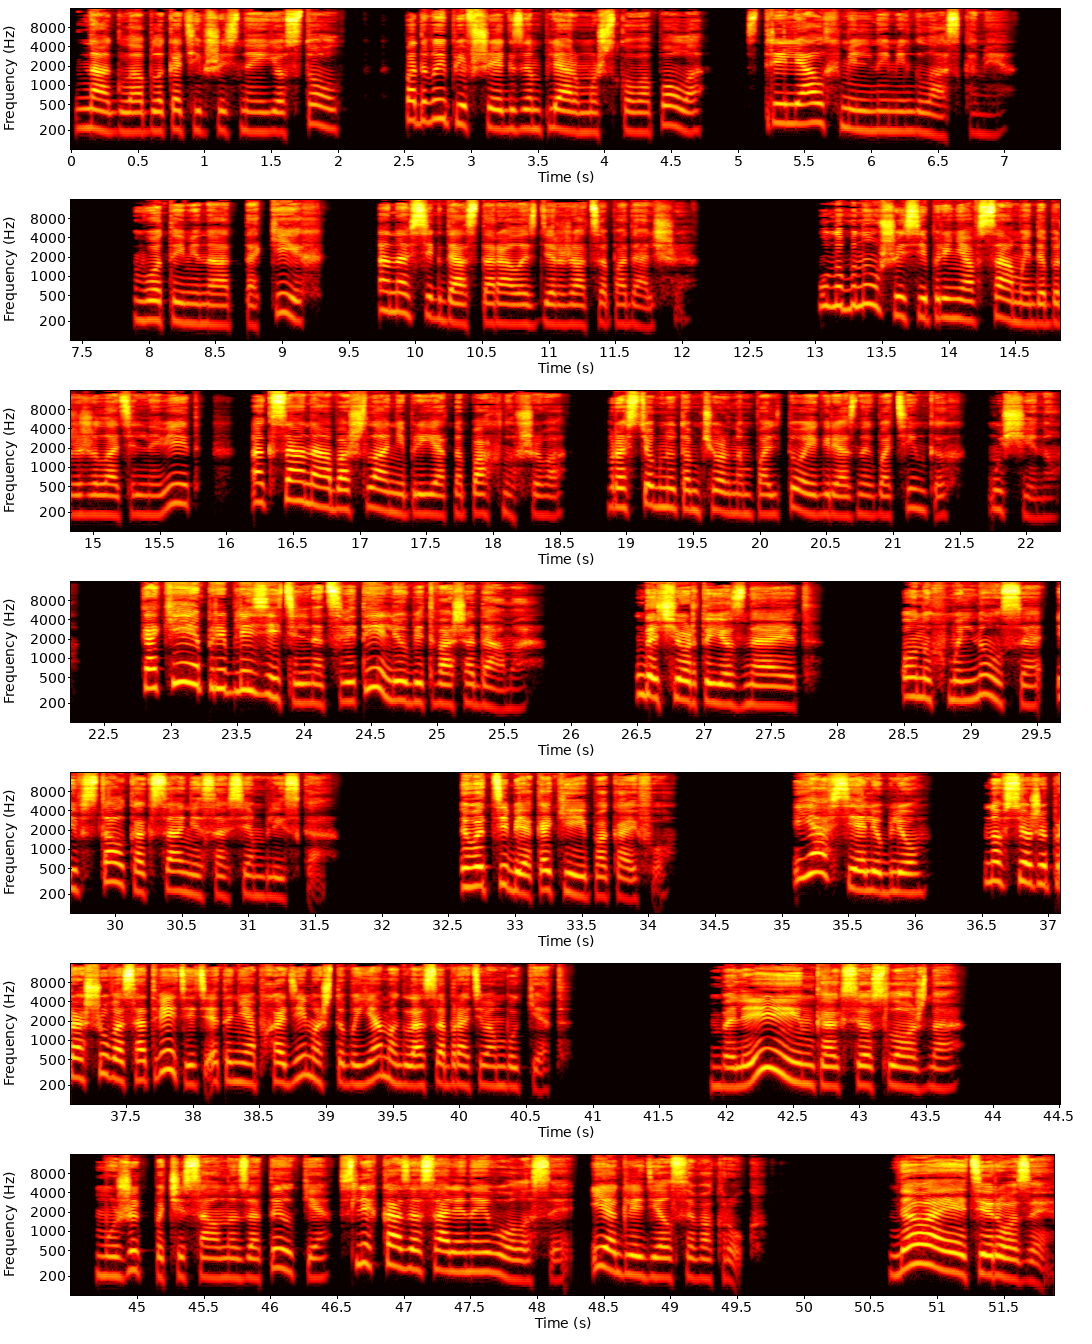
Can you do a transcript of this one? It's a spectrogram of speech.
Нагло облокотившись на ее стол, подвыпивший экземпляр мужского пола стрелял хмельными глазками. Вот именно от таких она всегда старалась держаться подальше. Улыбнувшись и приняв самый доброжелательный вид, Оксана обошла неприятно пахнувшего в расстегнутом черном пальто и грязных ботинках мужчину. «Какие приблизительно цветы любит ваша дама?» «Да черт ее знает!» Он ухмыльнулся и встал к Оксане совсем близко. «Вот тебе какие по кайфу?» «Я все люблю, но все же прошу вас ответить, это необходимо, чтобы я могла собрать вам букет». «Блин, как все сложно!» Мужик почесал на затылке слегка засаленные волосы и огляделся вокруг. «Давай эти розы».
